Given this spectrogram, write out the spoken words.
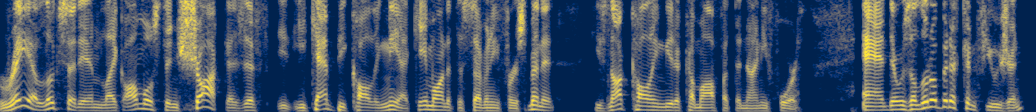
Rea looks at him like almost in shock, as if he can't be calling me. I came on at the 71st minute. He's not calling me to come off at the 94th. And there was a little bit of confusion.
